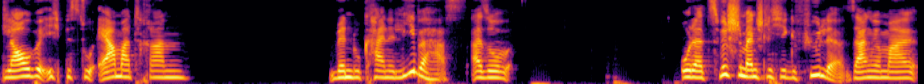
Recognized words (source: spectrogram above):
glaube ich, bist du ärmer dran, wenn du keine Liebe hast. Also, oder zwischenmenschliche Gefühle, sagen wir mal,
